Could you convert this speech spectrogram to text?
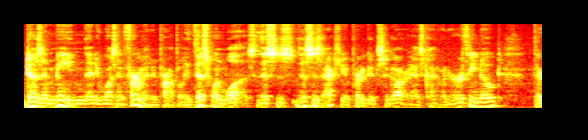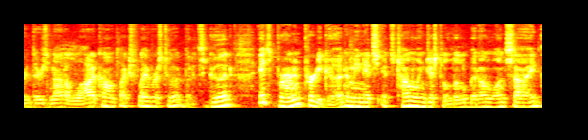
doesn't mean that it wasn't fermented properly. This one was. This is this is actually a pretty good cigar. It has kind of an earthy note there, there's not a lot of complex flavors to it, but it's good. It's burning pretty good. I mean, it's it's tunneling just a little bit on one side.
